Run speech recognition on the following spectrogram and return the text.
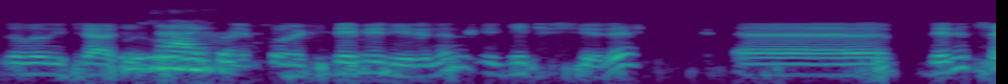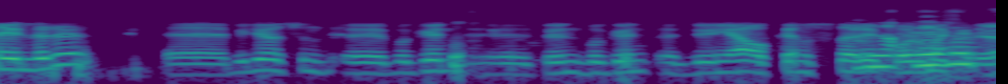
sığlığın içerisinde sonraki demir yerinin e, geçiş yeri. E, deniz çayırları e, biliyorsun e, bugün e, dün bugün Dünya Okyanusları Koruma evet. Günü.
